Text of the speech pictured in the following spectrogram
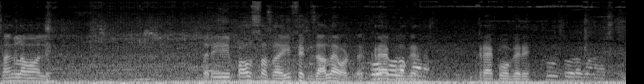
चांगला माल आहे. तरी पावसाचा इफेक्ट झालाय वाटतं. हो, क्रॅक थोडाफार. वगैरे. क्रॅक वगैरे. हो थोडा पण असतो.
